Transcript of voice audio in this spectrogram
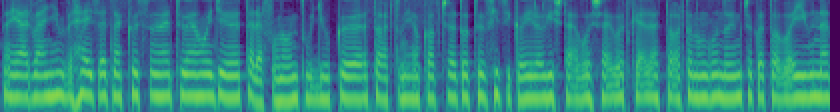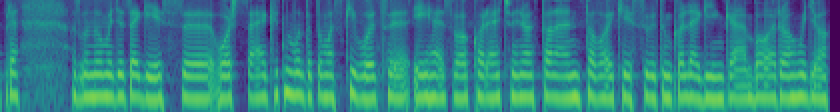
a járvány helyzetnek köszönhetően, hogy telefonon tudjuk tartani a kapcsolatot, fizikailag is távolságot kellett tartanunk, gondoljunk csak a tavalyi ünnepre. Azt gondolom, hogy az egész ország, mondhatom, az ki volt éhezve a karácsonyra, talán tavaly készültünk a leginkább arra, hogy a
